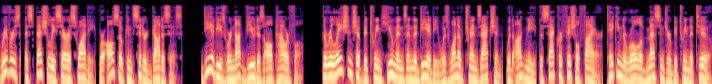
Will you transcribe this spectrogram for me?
Rivers, especially Saraswati, were also considered goddesses. Deities were not viewed as all-powerful. The relationship between humans and the deity was one of transaction, with Agni the sacrificial fire taking the role of messenger between the two.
